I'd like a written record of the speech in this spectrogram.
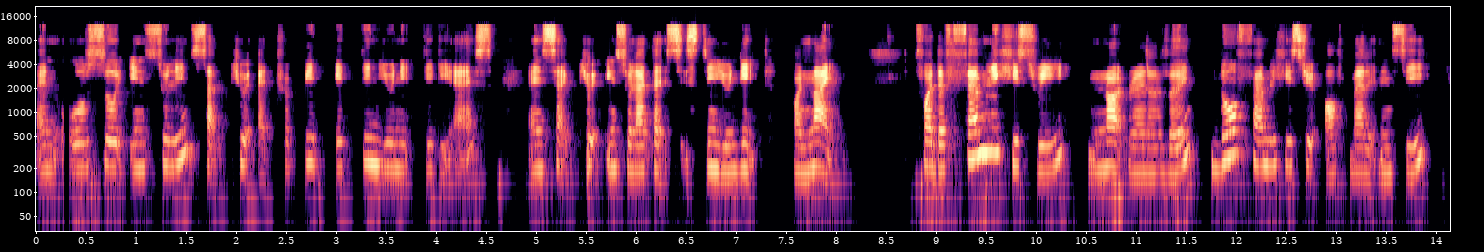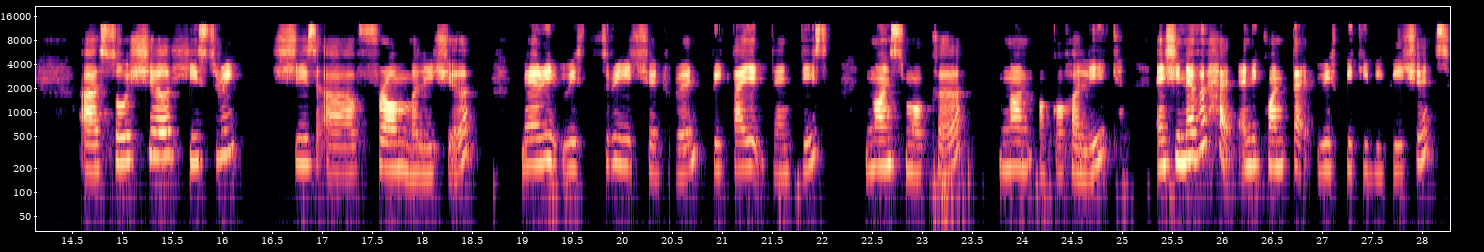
and also insulin subQ Actrapid 18 unit TDS and subQ insulatard 16 unit or night. For the family history, not relevant, no family history of malignancy. Uh, social history, she's uh, from Malaysia, married with three children, retired dentist, non-smoker, non-alcoholic, and she never had any contact with PTB patients,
